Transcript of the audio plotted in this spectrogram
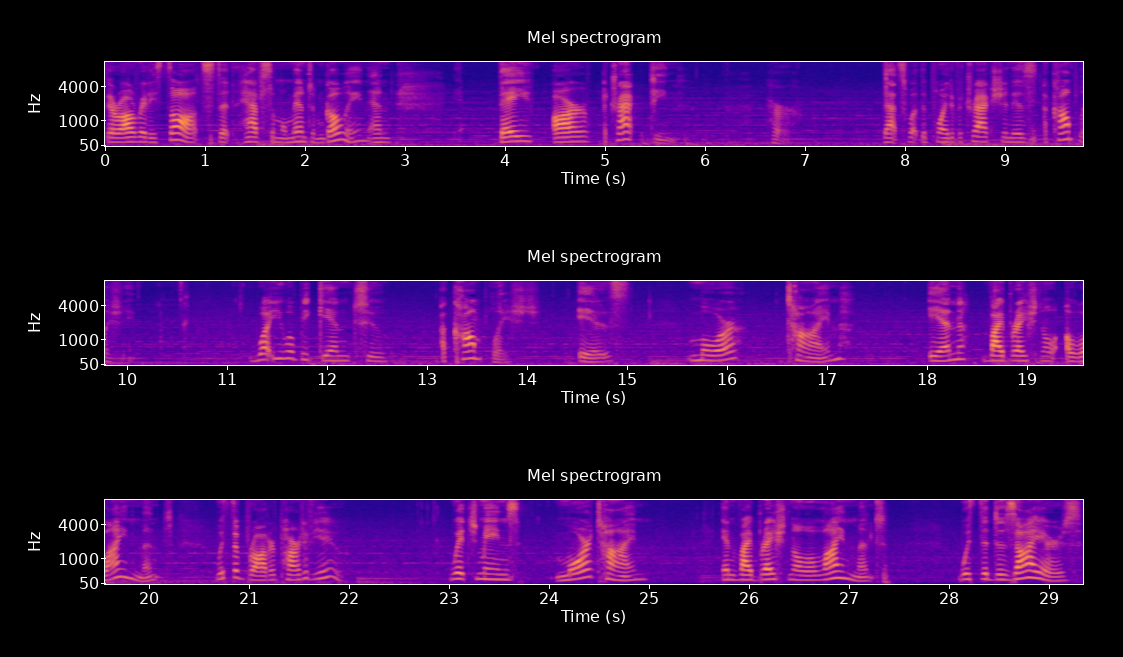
there are already thoughts that have some momentum going and they are attracting her. That's what the point of attraction is accomplishing. What you will begin to accomplish is more time in vibrational alignment with the broader part of you, which means more time in vibrational alignment with the desires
